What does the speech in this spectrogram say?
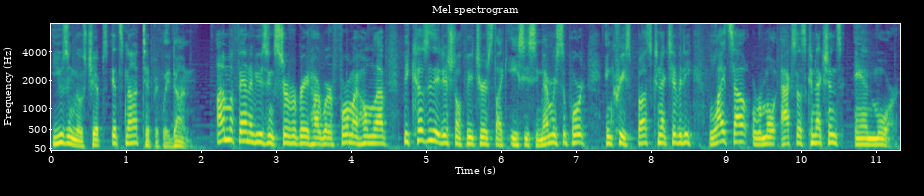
using those chips, it's not typically done. I'm a fan of using server grade hardware for my home lab because of the additional features like ECC memory support, increased bus connectivity, lights out or remote access connections, and more.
